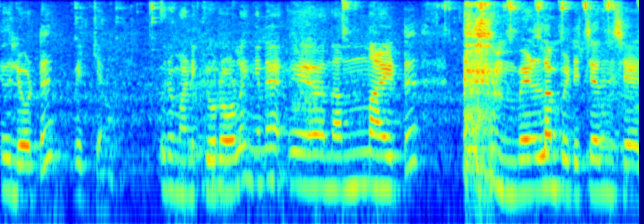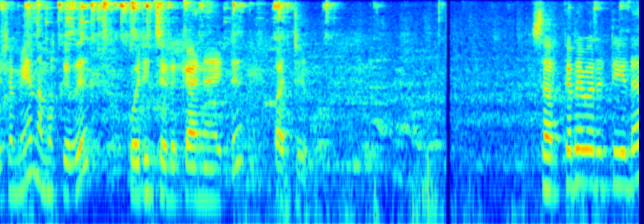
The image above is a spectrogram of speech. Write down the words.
ഇതിലോട്ട് വയ്ക്കാം ഒരു മണിക്കൂറോളം ഇങ്ങനെ നന്നായിട്ട് വെള്ളം പിടിച്ചതിന് ശേഷമേ നമുക്കിത് പൊരിച്ചെടുക്കാനായിട്ട് പറ്റൂ. ശർക്കര വരട്ടിയുടെ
